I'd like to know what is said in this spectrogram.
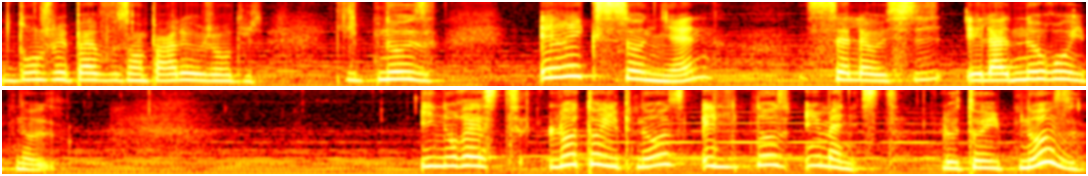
dont je vais pas vous en parler aujourd'hui. L'hypnose ericksonienne, celle-là aussi, et la neurohypnose. Il nous reste l'auto-hypnose et l'hypnose humaniste. L'auto-hypnose,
